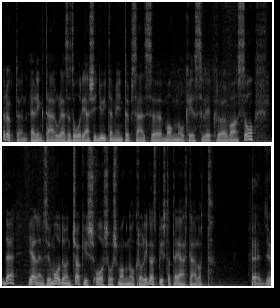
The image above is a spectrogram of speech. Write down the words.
rögtön elénk tárul ez az óriási gyűjtemény, több száz magnókészülékről van szó, de jellemző módon csak is orsós magnókról. Igaz, Pista, te jártál ott? Egy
